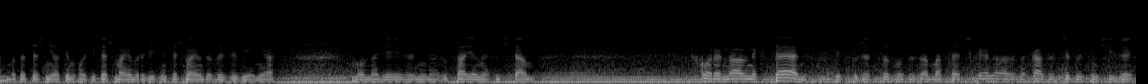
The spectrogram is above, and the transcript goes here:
Bo to też nie o tym chodzi, też mają rodziny, też mają do wyżywienia. Mam nadzieję, że nie narzucają jakichś tam horrendalnych cen, typu, że 100 zł za maseczkę, no ale no każdy z czegoś musi żyć.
